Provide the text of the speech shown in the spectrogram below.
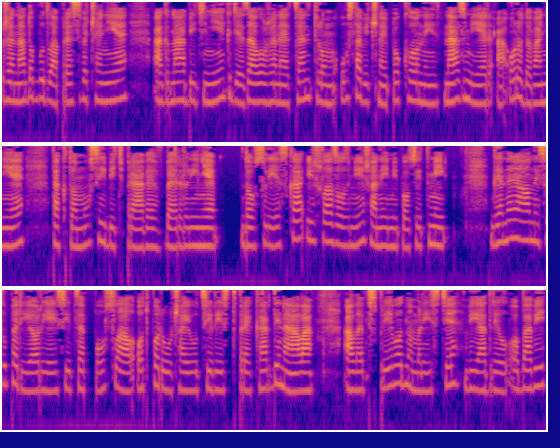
že nadobudla presvedčenie, ak má byť niekde založené centrum ústavičnej poklony na zmier a orodovanie, tak to musí byť práve v Berlíne. Do Slieska išla so zmiešanými pocitmi. Generálny superior jej síce poslal odporúčajúci list pre kardinála, ale v sprievodnom liste vyjadril obavy,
